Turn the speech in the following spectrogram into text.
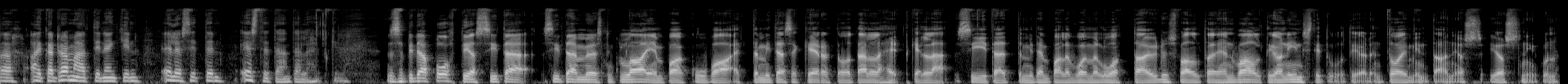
äh, aika dramaattinenkin ele sitten estetään tällä hetkellä. Se pitää pohtia sitä, sitä myös niin kuin laajempaa kuvaa, että mitä se kertoo tällä hetkellä siitä, että miten paljon voimme luottaa Yhdysvaltojen valtion instituutioiden toimintaan, jos, jos niin kuin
